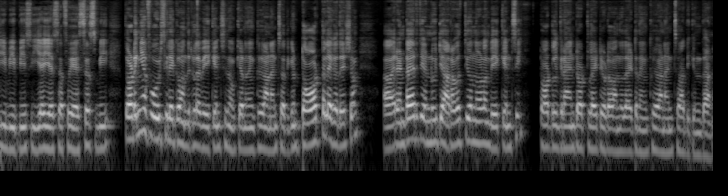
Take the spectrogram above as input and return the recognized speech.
T B P C I S F S S B തുടങ്ങിയ ഫോഴ്സിലേക്ക് വന്നിട്ടുള്ള വേക്കൻസി നോക്കിയാൽ നിങ്ങൾക്ക് കാണാൻ സാധിക്കും. ടോട്ടൽ ഏകദേശം രണ്ടായിരത്തി എണ്ണൂറ്റി അറുപത്തി ഒന്നോളം വേക്കൻസി ടോട്ടൽ ഗ്രാൻഡ് ടോട്ടലായിട്ട് ഇവിടെ വന്നതായിട്ട് നിങ്ങൾക്ക് കാണാൻ സാധിക്കുന്നതാണ്.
